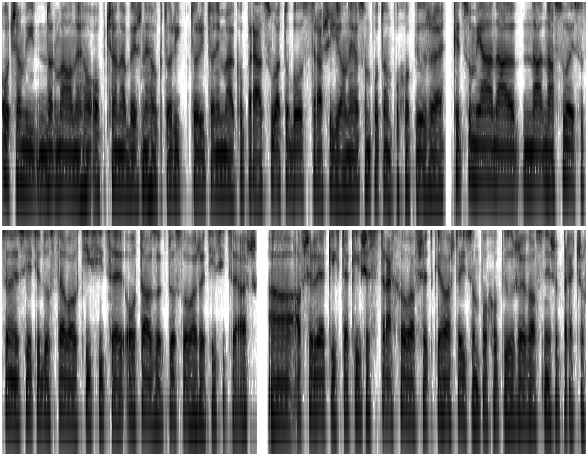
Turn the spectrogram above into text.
očami normálne normálneho občana bežného, ktorý, ktorý to nemá ako prácu a to bolo strašidelné. Ja som potom pochopil, že keď som ja na, na, na svojej sociálnej siete dostával tisíce otázok, doslova, že tisíce až a, a všelijakých takých, že strachov a všetkého, až tedy som pochopil, že vlastne, že prečo.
